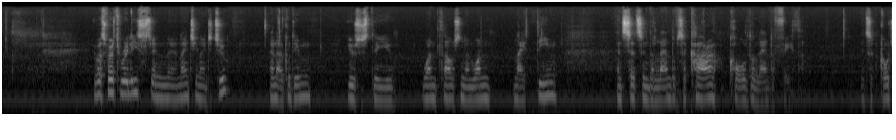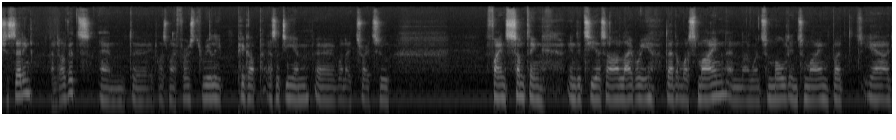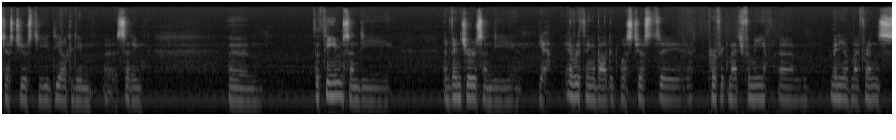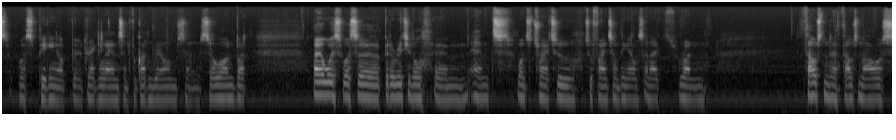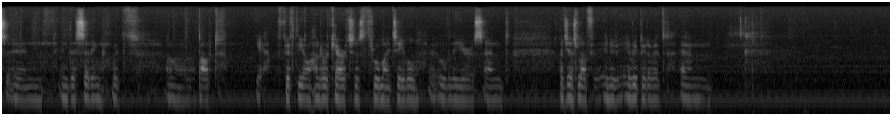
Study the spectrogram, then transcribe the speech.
It was first released in uh, 1992, and Al-Qadim uses the 1001 Night theme and sets in the land of Zakhara called the Land of Faith. It's a gorgeous setting I love it, and uh, it was my first really pick up as a GM uh, when I tried to find something in the TSR library that was mine, and I want to mold into mine. But yeah, I just used the the Al-Qadim uh, setting, um, the themes and the adventures and the yeah everything about it was just a perfect match for me. Um, many of my friends was picking up uh, Dragonlance and Forgotten Realms and so on, but I always was a bit original um, and want to try to to find something else, and I'd run thousand and thousand hours in in this setting with uh, about yeah 50 or 100 characters through my table uh, over the years, and I just love every bit of it. Um,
